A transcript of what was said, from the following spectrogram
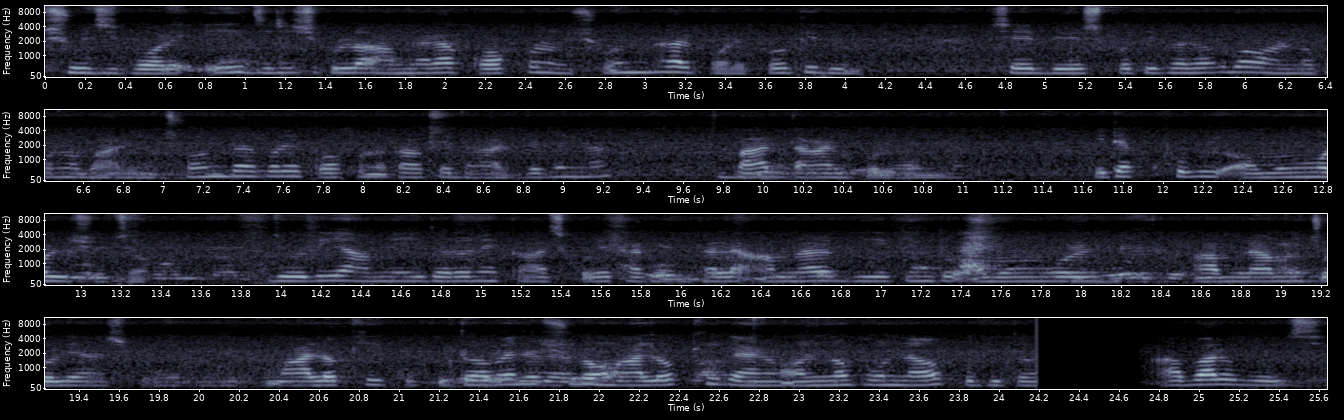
সুজি পড়ে। এই জিনিসগুলো আপনারা কখনো সন্ধ্যার পরে প্রতিদিন, সেই বৃহস্পতিবার হোক বা অন্য কোনো বার, সন্ধ্যার পরে কখনো কাউকে ধার দেবেন না বা দান করবেন না। এটা খুবই অমঙ্গল সূচক। যদি আপনি এই ধরনের কাজ করে থাকেন, তাহলে আপনার গিয়ে কিন্তু অমঙ্গল আপনা আপনি চলে আসবে। মা লক্ষ্মী কুপিত হবেন, শুধু মা লক্ষ্মী কেন? অন্নপূর্ণাও কুপিত হবে। আবারও বলছি,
